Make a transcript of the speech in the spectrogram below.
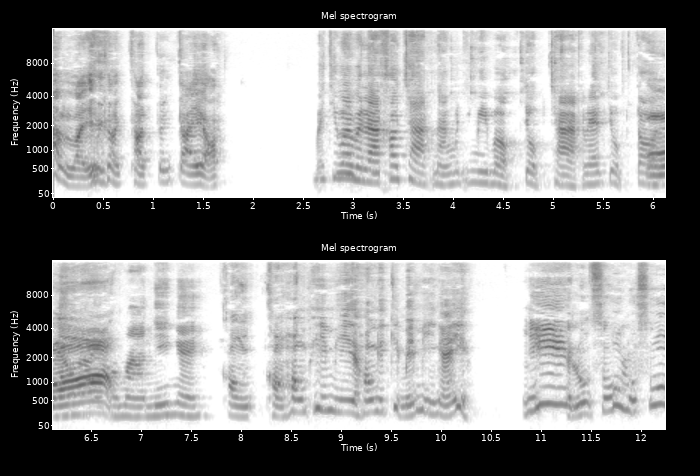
อะไรคัดคัดกันไกลเหรอ ไม่ที่ว่าเวลาเข้าฉากหนังมันจะมีบอกจบฉากแล้วจบตอนอ๋อแล้วอะไรประมาณนี้ไง ของของห้องพี่มีแต่ห้องนิกิไม่มีไง นี่ลูกสู้ลูกสู้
